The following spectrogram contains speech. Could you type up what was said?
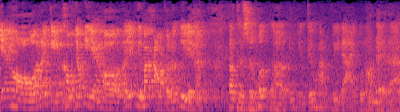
giang hồ á nói chuyện không giống như giang hồ nó giống như bác học rồi đó cứ vậy nè. Tao thực sự bất ngờ trước những kế hoạch vĩ đại của nó đề ra.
